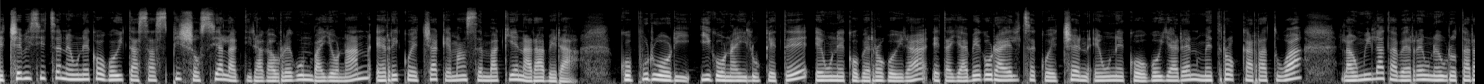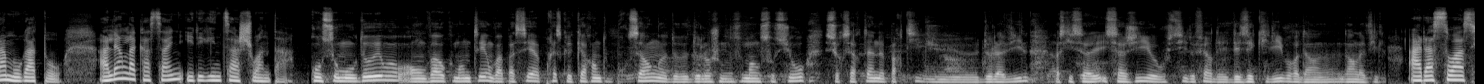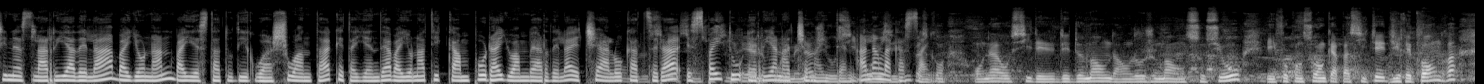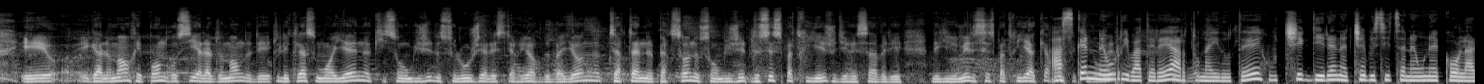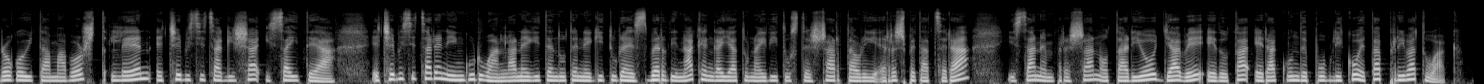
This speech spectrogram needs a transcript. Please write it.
Etxe bizitzen euneko goita zazpi sozialak dira gaur egun baionan, herriko etxak eman zenbakien arabera. Kopuru hori igo nahi lukete, euneko berrogoira, eta jabegora heltzeko etxen euneko goiaren metro karratua lau mila eta berreun eurotara mugatu. Alean lakazain irigintza asuanta. Grosso modo, on va augmenter, on va passer à presque 40% de, de logements sociaux sur certaines parties du, de la ville, parce qu'il s'agit aussi de faire des, des équilibres dans, dans la ville. Arazoa zinez larria dela, baionan, bai estatu digua suantak, eta jendea baionatik kanpora joan behar dela etxe alokatzera, ezbaitu herrian atxemaiten. Alan lakazain. On a aussi des, des demandes en logements sociaux, et il faut qu'on soit en capacité d'y répondre, et également répondre aussi à la demande de toutes les classes moyennes qui sont obligés de se loger à l'extérieur de Bayonne. Certaines personnes sont obligées de s'expatrier, je dirais ça avec des, des guillemets, de s'expatrier à 40 Azken neurri bat ere hartu nahi dute, hutsik diren etxe bizitzen euneko larogoita amabost, lehen etxe bizitza gisa izaitea. Etxe bizitzaren inguruan lan egiten duten egitura ezberdinak engaiatu nahi dituzte sarta hori errespetatzera, izan enpresa, notario, jabe edota erakunde publiko eta pribatuak.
